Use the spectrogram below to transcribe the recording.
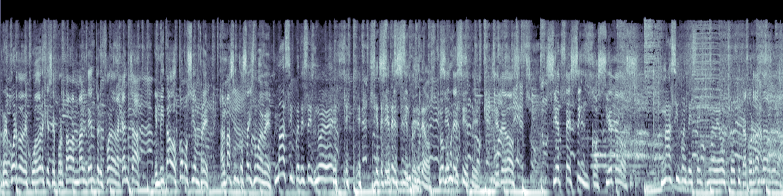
Recuerda de jugadores que se portaban mal dentro y fuera de la cancha. Invitados, como siempre, al más 569. Más 569 776572. No, ¿cómo es? 7772 7572. Más 56988. ¿Te acordaste de alguna?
